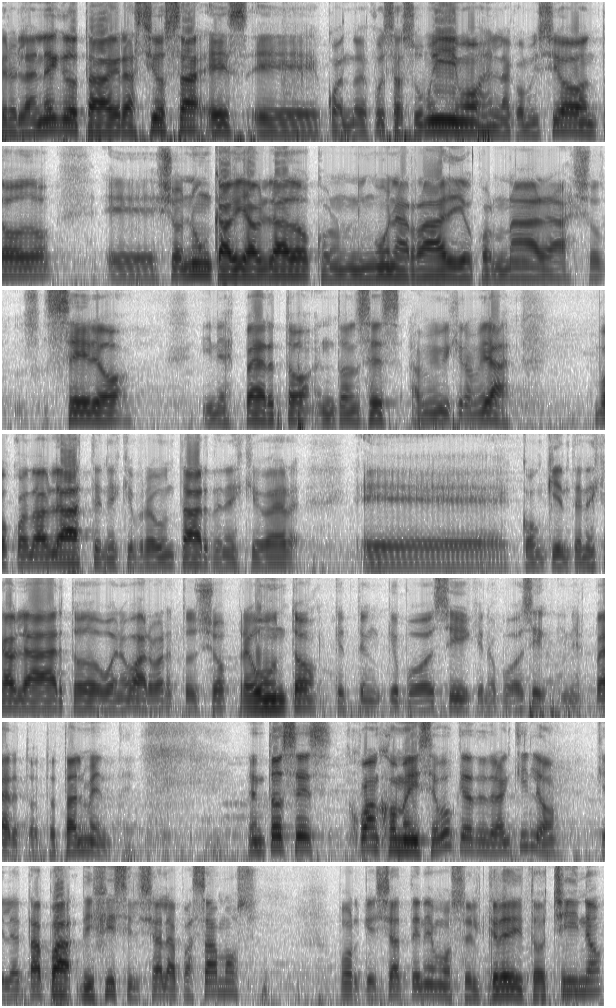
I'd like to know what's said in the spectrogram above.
Pero la anécdota graciosa es eh, cuando después asumimos en la comisión todo, eh, yo nunca había hablado con ninguna radio, con nada, yo cero, inexperto, entonces a mí me dijeron, mirá, vos cuando hablas tenés que preguntar, tenés que ver eh, con quién tenés que hablar, todo, bueno, bárbaro, entonces yo pregunto qué, qué puedo decir, qué no puedo decir, inexperto, totalmente. Entonces Juanjo me dice, vos quédate tranquilo, que la etapa difícil ya la pasamos, porque ya tenemos el crédito chino.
